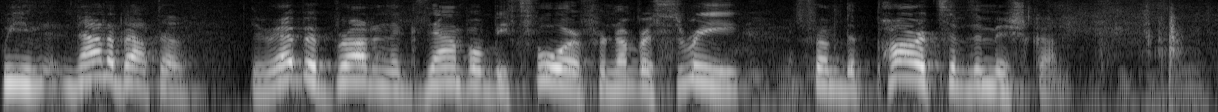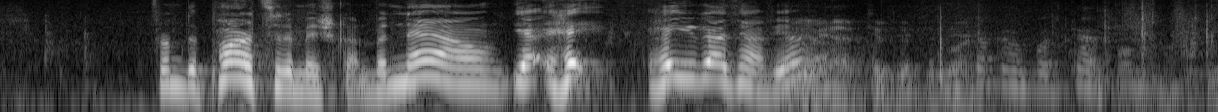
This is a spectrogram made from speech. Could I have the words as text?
We not about the the Rebbe brought an example before for number three from the parts of the Mishkan. From the parts of the Mishkan. But now, yeah, hey, hey, you guys have, yeah? We have 254. Talking about temple now.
